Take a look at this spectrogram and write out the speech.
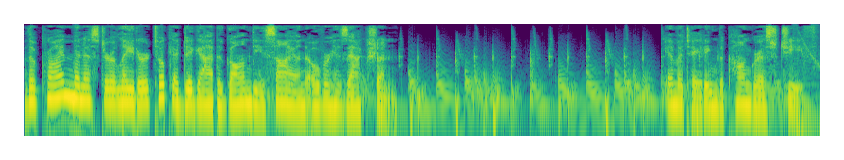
The Prime Minister later took a dig at the Gandhi scion over his action. Imitating the Congress chief,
